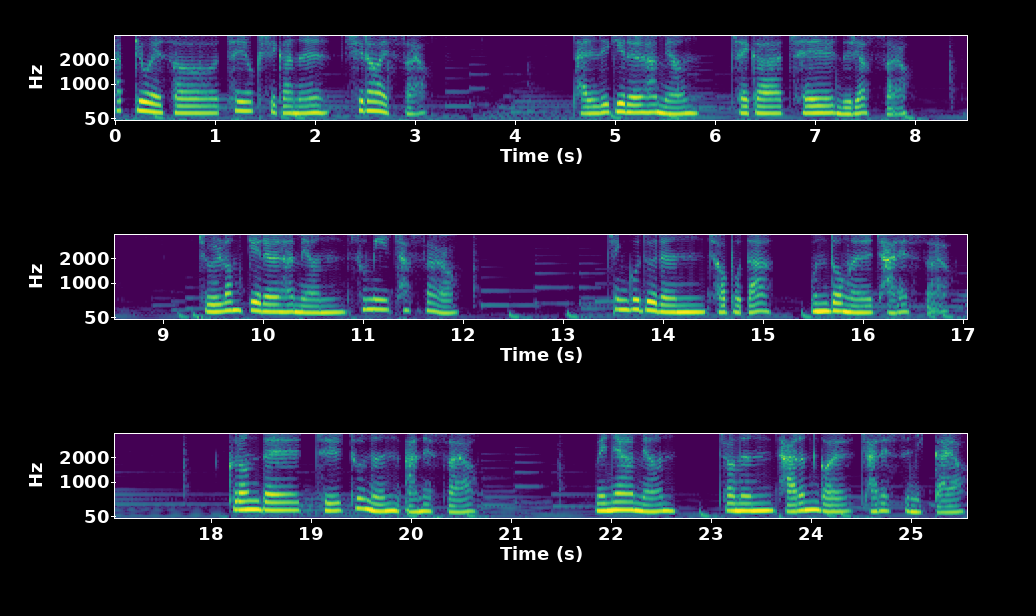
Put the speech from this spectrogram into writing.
학교에서 체육 시간을 싫어했어요. 달리기를 하면 제가 제일 느렸어요. 줄넘기를 하면 숨이 찼어요. 친구들은 저보다 운동을 잘했어요. 그런데 질투는 안 했어요. 왜냐하면 저는 다른 걸 잘했으니까요.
